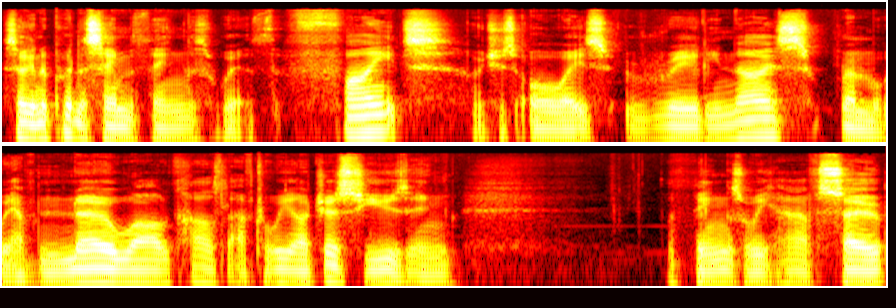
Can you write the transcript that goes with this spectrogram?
So we're going to put in the same things with fight, which is always really nice. Remember, we have no wild cards left. We are just using the things we have. So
